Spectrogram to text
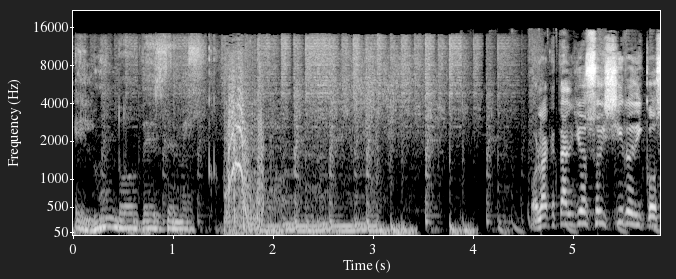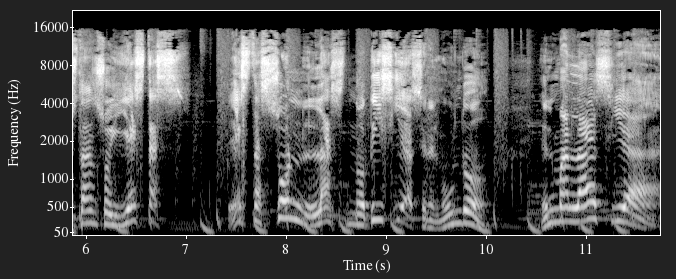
El mundo desde México. Hola, ¿qué tal? Yo soy Ciro Di Costanzo y estas, estas son las noticias en el mundo. En Malasia,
